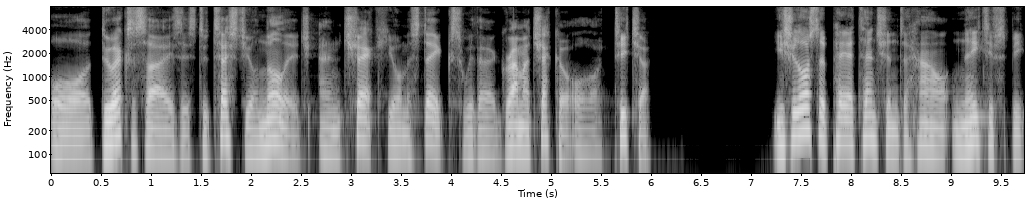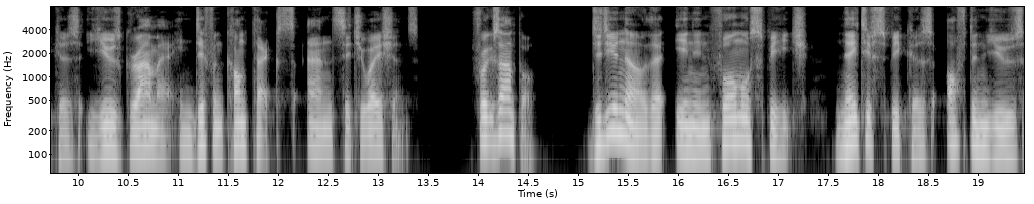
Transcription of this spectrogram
or do exercises to test your knowledge and check your mistakes with a grammar checker or teacher. You should also pay attention to how native speakers use grammar in different contexts and situations. For example, did you know that in informal speech, native speakers often use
